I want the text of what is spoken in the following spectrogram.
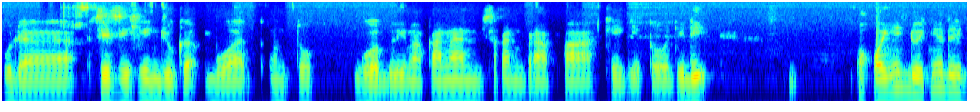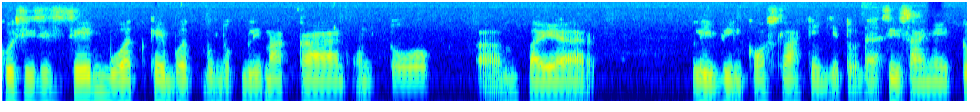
udah sisihin juga buat untuk gue beli makanan misalkan berapa kayak gitu. Jadi pokoknya duitnya udah gue sisihin buat kayak buat untuk beli makan, untuk em, bayar living cost lah kayak gitu. Dan sisanya itu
